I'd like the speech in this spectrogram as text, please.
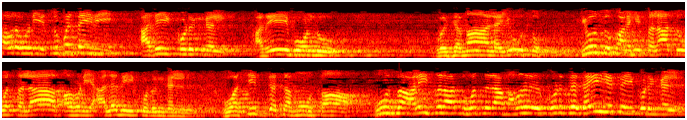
அவர்களுடைய சுப செய்தி அதை கொடுங்கள். அதே போன்று யூசுப். யூசுப் அலஹி சலாத்து வசலாம் அவருடைய அழகை கொடுங்கள். அவர்கள் கொடுத்த தைரியத்தை கொடுங்கள்.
